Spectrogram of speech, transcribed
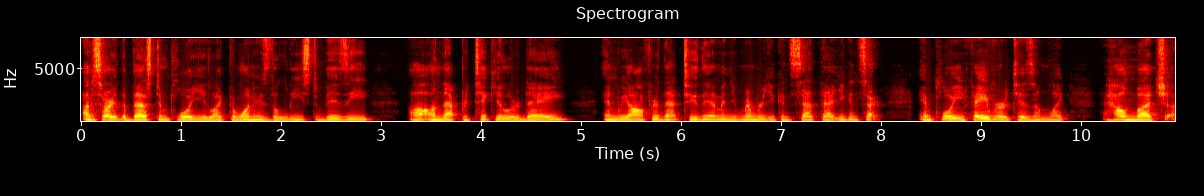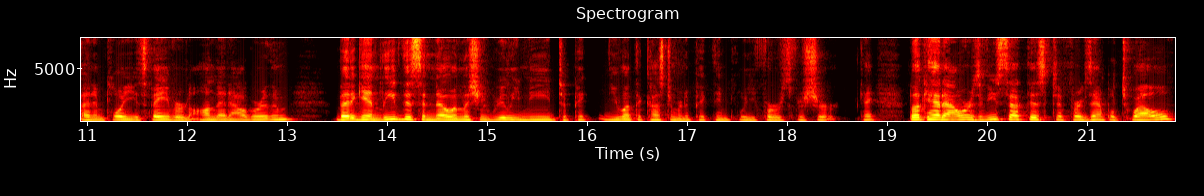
I'm sorry, the best employee, like the one who's the least busy uh, on that particular day and we offered that to them. And you remember you can set that you can set employee favoritism like how much an employee is favored on that algorithm. But again leave this in no unless you really need to pick you want the customer to pick the employee first for sure okay? Book ahead hours if you set this to for example 12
